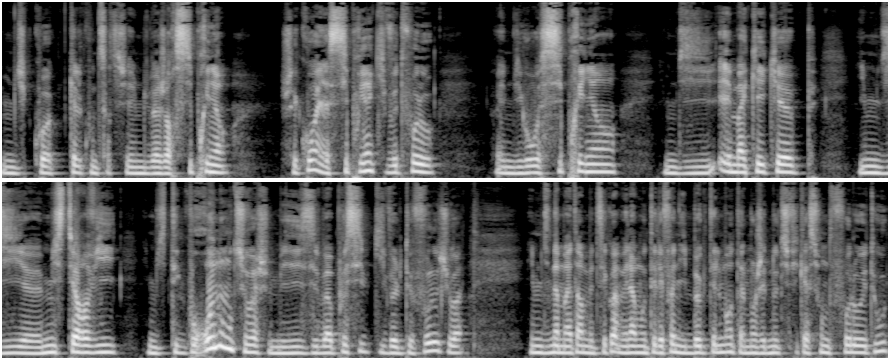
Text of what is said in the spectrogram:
Il me dit quoi? Quel compte certifié? Il me dit, bah, genre Cyprien. Je fais quoi? Il y a Cyprien qui veut te follow? Il me dit, gros, Cyprien, il me dit Emma Cake-up, il me dit euh, Mister V, il me dit tes gros noms, tu vois, je mais c'est pas possible qu'ils veulent te follow, tu vois. Il me dit non mais attends mais tu sais quoi mais là mon téléphone il bug tellement tellement j'ai de notifications de follow et tout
